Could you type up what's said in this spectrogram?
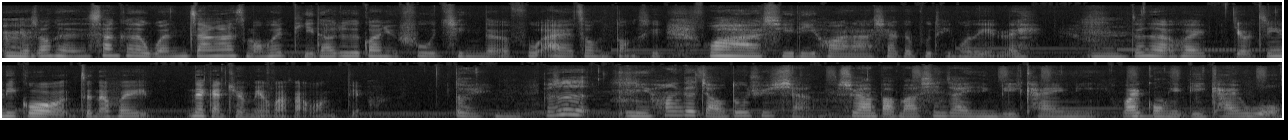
有时候可能上课的文章啊什么会提到，就是关于父亲的父爱这种东西，哇，稀里哗啦下个不停，我的眼泪，嗯，真的会有经历过，真的会那感觉没有办法忘掉。对，嗯，可是你换个角度去想，虽然爸爸现在已经离开你，外公也离开我。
